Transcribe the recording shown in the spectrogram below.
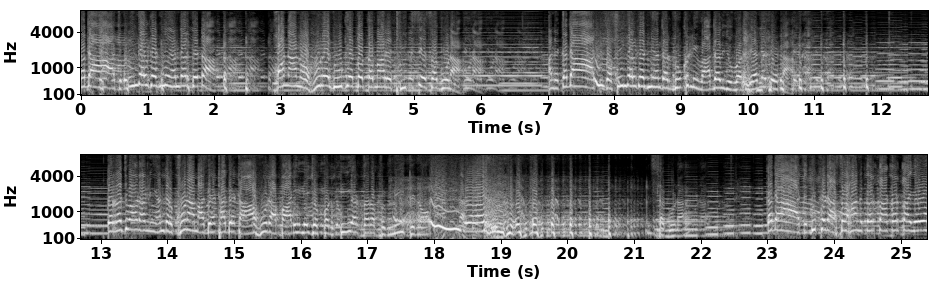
કદાચ પિંગલગઢની અંદર બેટા, હોનાનો હુરજ ઉગે તો તમારે ઠીક છે સગુણા. અને કદાચ તો પિંગલગઢની અંદર દુઃખની વાદળિયું વરસે ને બેટા. તો રજવાડાની અંદર ખૂણામાં બેઠા બેઠા આહુડા પાડી લેજો, પણ પિયર તરફ મીટ નો સગુણા. કદાચ દુખડા સહન કરતા કરતા એવો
